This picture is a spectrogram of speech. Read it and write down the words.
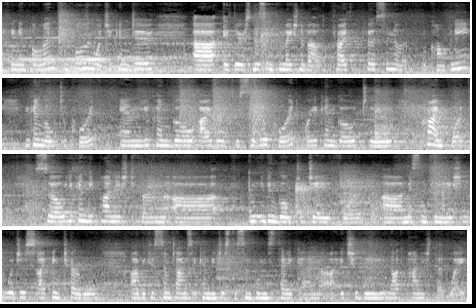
I think in Poland, in Poland, what you can do uh, if there's misinformation about a private person or a company, you can go to court, and you can go either to civil court or you can go to crime court. So you can be punished from uh, and even go to jail for uh, misinformation, which is, I think, terrible uh, because sometimes it can be just a simple mistake and uh, it should be not punished that way.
